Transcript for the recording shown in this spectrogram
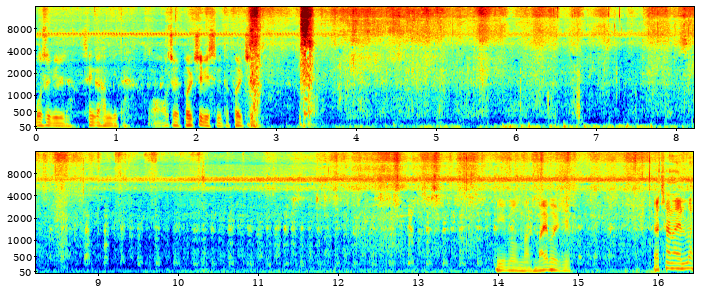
모습을 생각합니다. 어, 저 벌집이 있습니다. 벌집. 이뭐 막 말벌집. 여찬아 일로 와.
